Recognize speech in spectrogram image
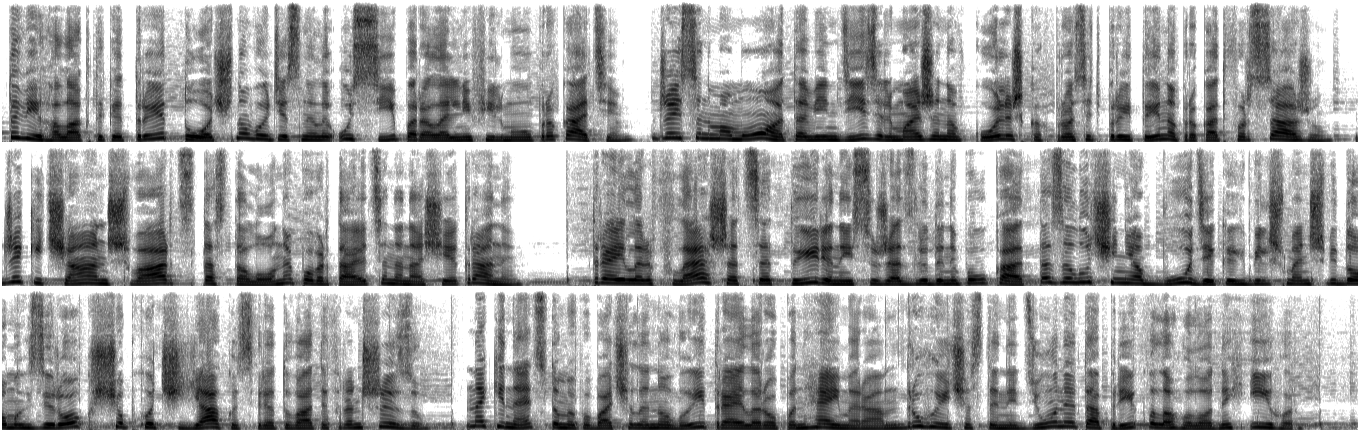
Вартові галактики 3 точно витіснили усі паралельні фільми у прокаті. Джейсон Мамоа та Він Дізель майже навколішках просять прийти на прокат форсажу. Джекі Чан, Шварц та Сталоне повертаються на наші екрани. Трейлер Флеша це тиряний сюжет з людини паука та залучення будь-яких більш-менш відомих зірок, щоб хоч якось врятувати франшизу. На кінець то ми побачили новий трейлер Опенгеймера, другої частини Дюни та приквела Голодних ігор.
